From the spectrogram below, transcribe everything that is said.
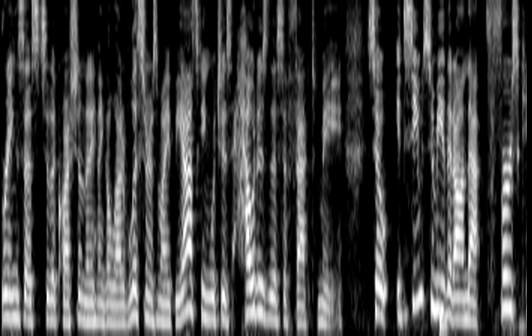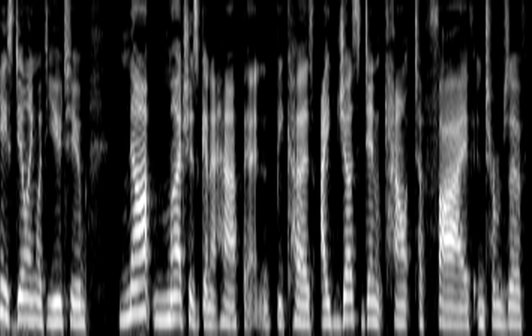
brings us to the question that I think a lot of listeners might be asking, which is how does this affect me? So it seems to me that on that first case dealing with YouTube, not much is going to happen because I just didn't count to five in terms of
